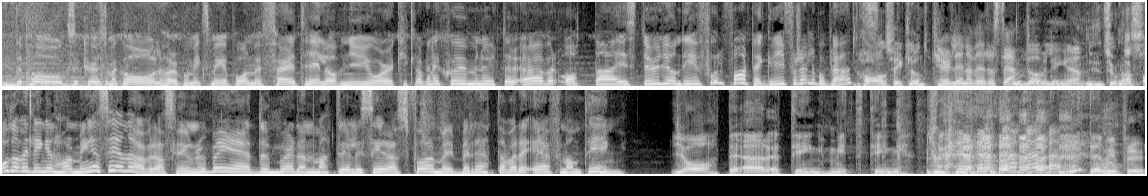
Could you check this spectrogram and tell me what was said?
The Pogues och Kirsty McCall hör på Mix Megapol med Fairytale of New York. Klockan är sju minuter över åtta i studion. Det är full fart här. Gry Forssell på plats. Hans Wiklund. Carolina Widerström. David Lindgren. Jonas. Och David Lindgren har med sig en överraskning. Och nu börjar, börjar den materialiseras för mig. Berätta vad det är för någonting. Ja, det är ett ting, mitt ting. det är min fru.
